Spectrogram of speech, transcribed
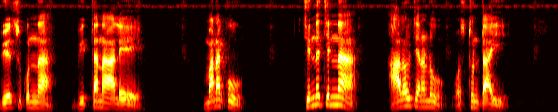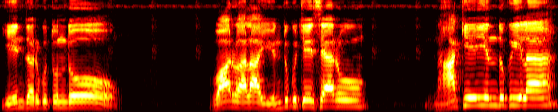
వేసుకున్న విత్తనాలే. మనకు చిన్న చిన్న ఆలోచనలు వస్తుంటాయి. ఏం జరుగుతుందో? వారు అలా ఎందుకు చేశారు? నాకే ఎందుకు ఇలా?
